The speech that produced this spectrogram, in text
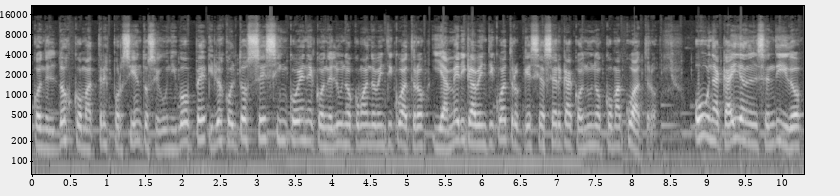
con el 2,3% según Unibope y lo escoltó C5N con el 1,94 y América 24 que se acerca con 1,4 o una caída en el encendido,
